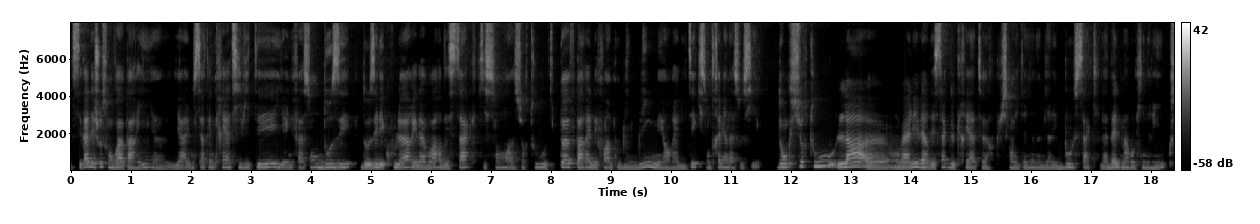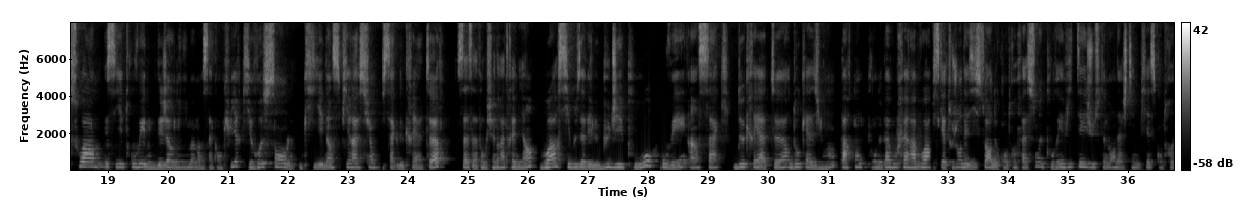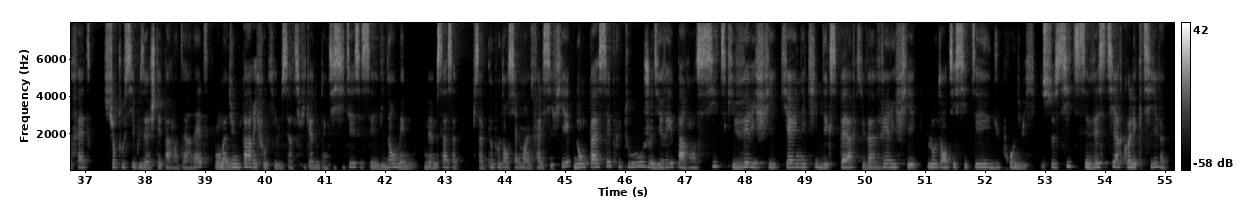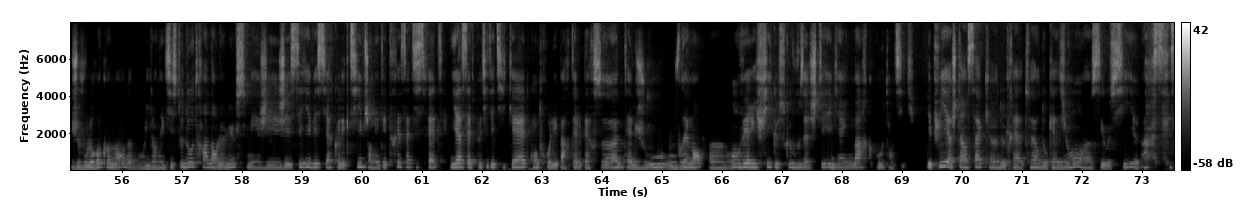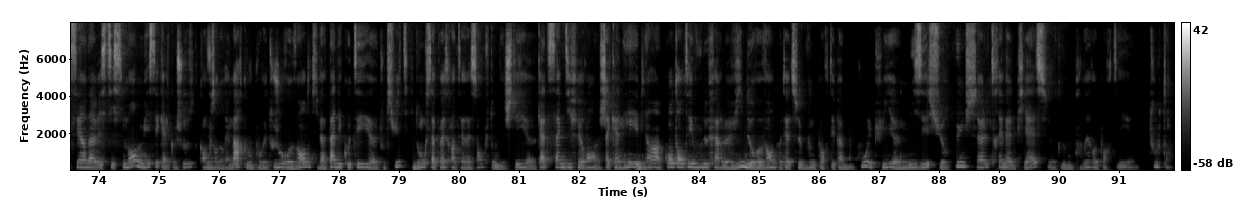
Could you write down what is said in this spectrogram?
c'est pas des choses qu'on voit à Paris. Il y a une certaine créativité, il y a une façon d'oser, d'oser les couleurs et d'avoir des sacs qui sont surtout, qui peuvent paraître des fois un peu bling bling, mais en réalité qui sont très bien associés. Donc surtout, là, euh, on va aller vers des sacs de créateurs, puisqu'en Italie, on aime bien les beaux sacs, la belle maroquinerie. Soit essayer de trouver, donc déjà au minimum, un sac en cuir qui ressemble ou qui est d'inspiration du sac de créateur. Ça, ça fonctionnera très bien. Voir si vous avez le budget pour trouver un sac de créateur d'occasion. Par contre, pour ne pas vous faire avoir, puisqu'il y a toujours des histoires de contrefaçon et pour éviter justement d'acheter une pièce contrefaite surtout si vous achetez par internet. Bon bah d'une part, il faut qu'il y ait le certificat d'authenticité, ça c'est évident, mais même ça, ça ça peut potentiellement être falsifié. Donc passez plutôt, je dirais, par un site qui vérifie, qui a une équipe d'experts qui va vérifier l'authenticité du produit. Ce site, c'est Vestiaire Collective. Je vous le recommande. Bon, il en existe d'autres hein, dans le luxe, mais j'ai essayé Vestiaire Collective, j'en ai été très satisfaite. Il y a cette petite étiquette contrôlée par telle personne, tel jour, où vraiment euh, on vérifie que ce que vous achetez est bien une marque authentique. Et puis acheter un sac euh, de créateur d'occasion, euh, c'est aussi euh, c'est un investissement, mais c'est quelque chose quand vous en aurez marre que vous pourrez toujours revendre, qui va pas décoter tout de suite. Donc ça peut être intéressant plutôt que d'acheter quatre sacs différents chaque année. Eh bien contentez-vous de faire le vide, de revendre peut-être ceux que vous ne portez pas beaucoup, et puis miser sur une seule très belle pièce que vous pourrez reporter tout le temps.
